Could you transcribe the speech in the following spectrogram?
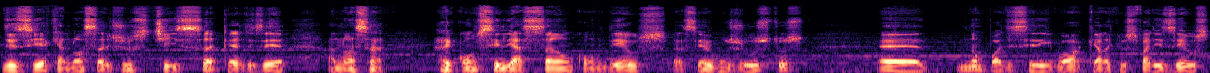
dizia que a nossa justiça, quer dizer, a nossa reconciliação com Deus, para sermos justos, é, não pode ser igual àquela que os fariseus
